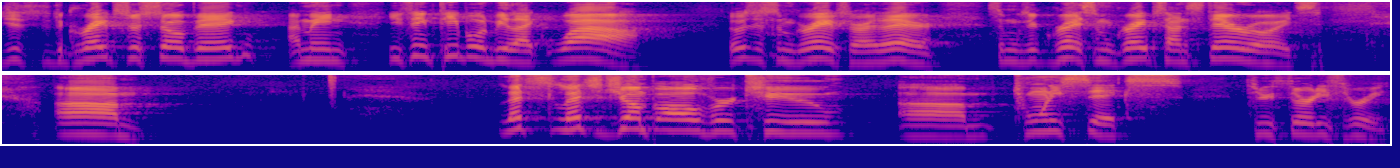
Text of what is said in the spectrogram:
just the grapes are so big? I mean, you think people would be like, wow, those are some grapes right there. Some, some grapes on steroids. Um, let's, let's jump over to um, 26 through 33.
